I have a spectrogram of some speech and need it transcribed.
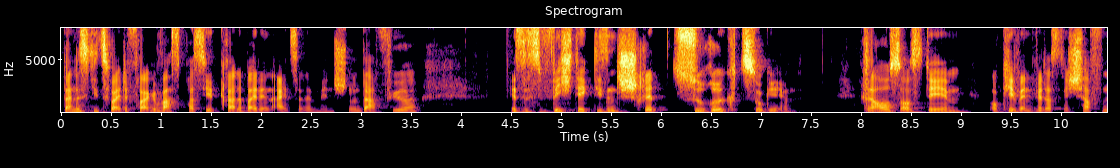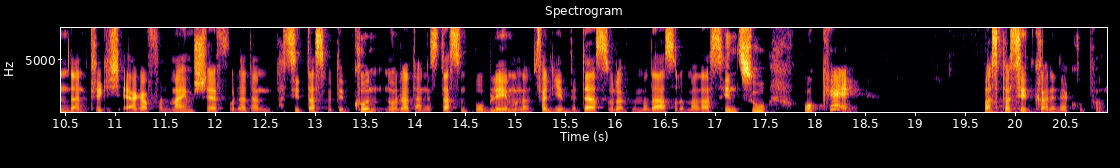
Dann ist die zweite Frage, was passiert gerade bei den einzelnen Menschen? Und dafür ist es wichtig, diesen Schritt zurückzugehen. Raus aus dem, okay, wenn wir das nicht schaffen, dann kriege ich Ärger von meinem Chef oder dann passiert das mit dem Kunden oder dann ist das ein Problem und dann verlieren wir das oder wenn man das oder man das hinzu, okay, was passiert gerade in der Gruppe?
